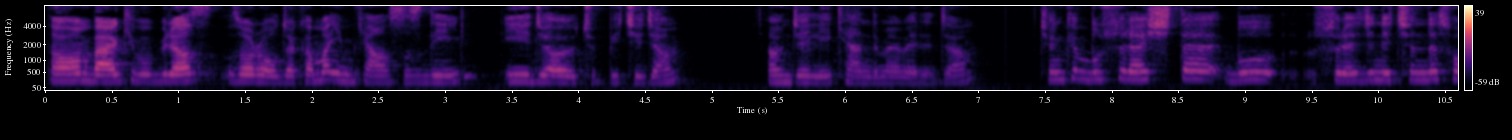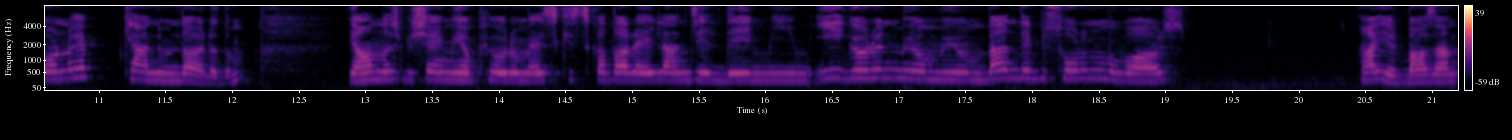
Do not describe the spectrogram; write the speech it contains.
Tamam belki bu biraz zor olacak ama imkansız değil. İyice ölçüp biçeceğim. Önceliği kendime vereceğim. Çünkü bu süreçte, bu sürecin içinde sorunu hep kendimde aradım. Yanlış bir şey mi yapıyorum? Eskisi kadar eğlenceli değil miyim? İyi görünmüyor muyum? Bende bir sorun mu var? Hayır, bazen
